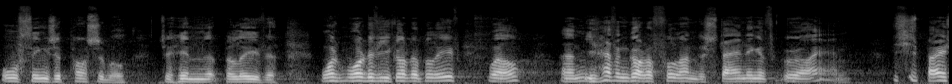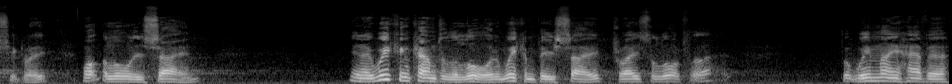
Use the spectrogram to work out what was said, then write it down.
all things are possible to him that believeth. What, what have you got to believe? Well, um, you haven't got a full understanding of who I am. This is basically what the Lord is saying. You know, we can come to the Lord and we can be saved. Praise the Lord for that. But we may have a,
